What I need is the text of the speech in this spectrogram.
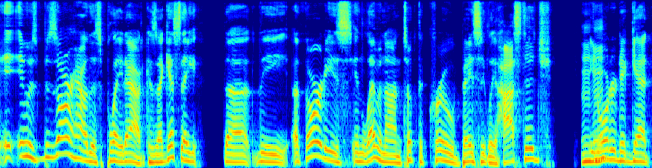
it, it was bizarre how this played out because I guess they the the authorities in Lebanon took the crew basically hostage in Mhm. order to get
